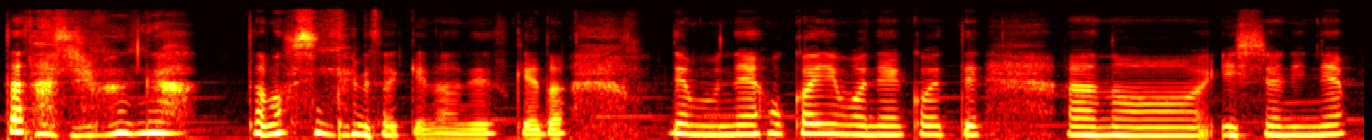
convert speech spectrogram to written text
ただ自分が 楽しんでるだけなんですけど、でもね、他にもね、こうやって、あのー、一緒にね、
